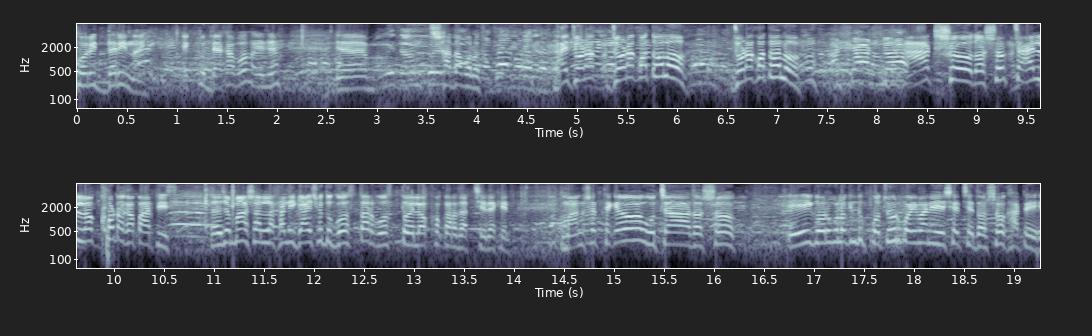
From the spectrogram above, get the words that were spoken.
খরিদ্দারি নাই। একটু দেখাবো এই যে সাদা বলো ভাই জোড়া জোড়া কত হলো? জোড়া কত হলো? আটশো। দর্শক চার লক্ষ টাকা পার পিস এই যে মাশাল্লাহ খালি গায়ে শুধু গোস্ত আর গোস্ত লক্ষ্য করা যাচ্ছে দেখেন। মানুষের থেকেও উঁচা দর্শক। এই গরুগুলো কিন্তু প্রচুর পরিমাণে এসেছে দর্শক হাটে।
